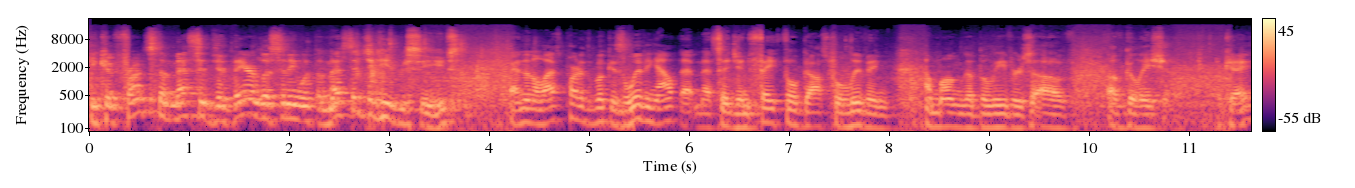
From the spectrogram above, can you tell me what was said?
He confronts the message that they are listening with the message that he receives. And then the last part of the book is living out that message in faithful gospel living among the believers of, of Galatia. Okay?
